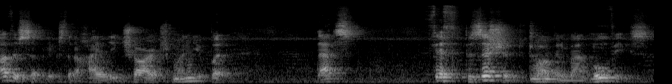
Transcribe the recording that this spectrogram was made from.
other subjects that are highly charged, mind you. But that's fifth position to talking about movies.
